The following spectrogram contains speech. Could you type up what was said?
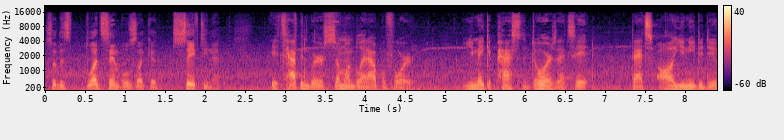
So this blood sample's like a safety net. It's happened where someone bled out before. You make it past the doors, that's it. That's all you need to do.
